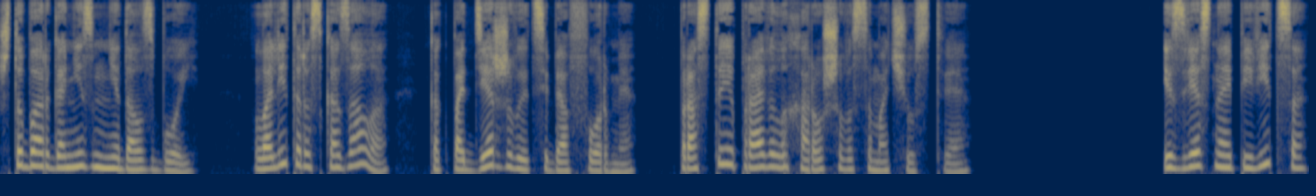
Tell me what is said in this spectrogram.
Чтобы организм не дал сбой, Лолита рассказала, как поддерживает себя в форме, простые правила хорошего самочувствия. Известная певица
